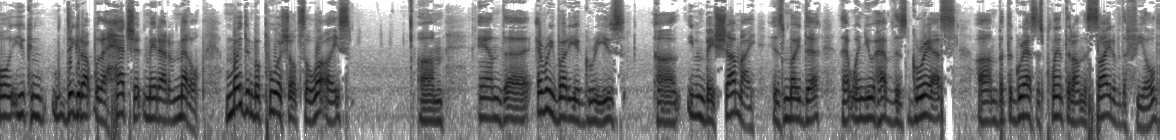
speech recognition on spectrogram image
or you can dig it up with a hatchet made out of metal. Um, and uh, everybody agrees uh, even Beis Shammai is moide that when you have this grass, um, but the grass is planted on the side of the field,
